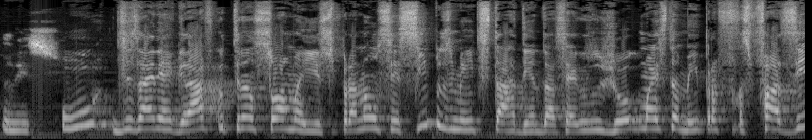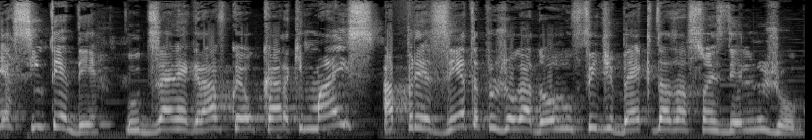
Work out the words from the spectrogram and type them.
Isso. O designer gráfico transforma isso para não ser simplesmente estar dentro das regras do jogo, mas também para fazer se entender. O designer gráfico é o cara que mais apresenta para o jogador o feedback das ações dele no jogo.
